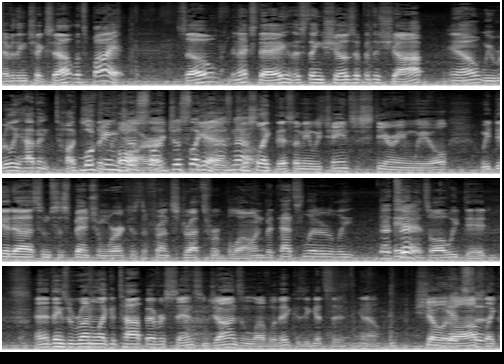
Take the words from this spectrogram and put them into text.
Everything checks out. Let's buy it." So the next day, this thing shows up at the shop. You know, we really haven't touched Looking the car. just like- just like it yeah, does now. just like this. I mean, we changed the steering wheel. We did uh, some suspension work because the front struts were blown, but that's literally That's it. That's all we did, and the thing's been running like a top ever since. And John's in love with it because he gets to you know show it off. to- like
